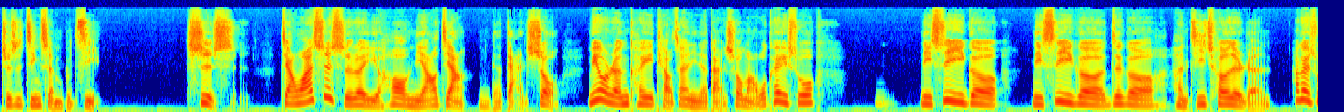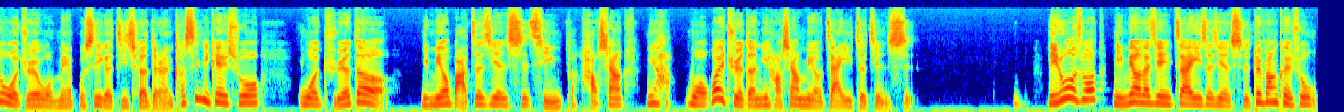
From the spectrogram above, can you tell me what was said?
就是精神不济。事实。讲完事实了以后，你要讲你的感受。没有人可以挑战你的感受嘛？我可以说，你是一个，你是一个这个很机车的人。他可以说，我觉得我们也不是一个机车的人。可是你可以说，我觉得你没有把这件事情，好像你好，我会觉得你好像没有在意这件事。你如果说你没有在介在意这件事，对方可以说。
